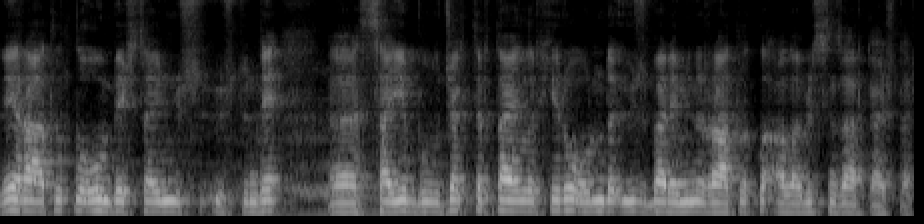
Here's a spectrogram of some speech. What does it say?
Ve rahatlıkla 15 sayının üstünde sayı bulacaktır Tyler Hero. Onun da yüz baremini rahatlıkla alabilirsiniz arkadaşlar.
